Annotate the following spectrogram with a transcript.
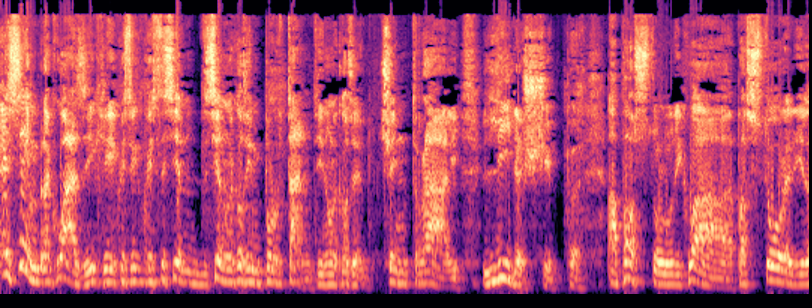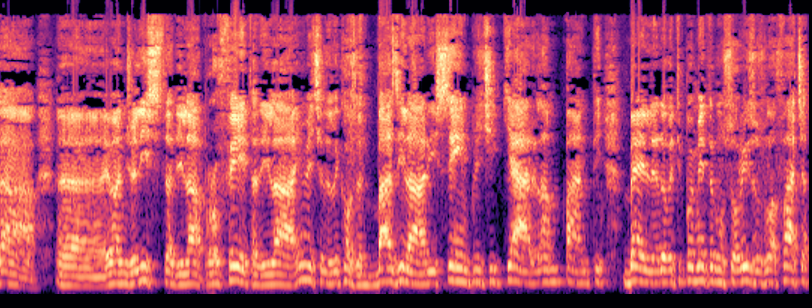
E sembra quasi che queste, queste siano, siano, le cose importanti, no? le cose centrali, leadership, apostolo di qua, pastore di là, eh, evangelista di là, profeta di là, invece delle cose basilari, semplici, chiare, lampanti, belle, dove ti puoi mettere un sorriso sulla faccia,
